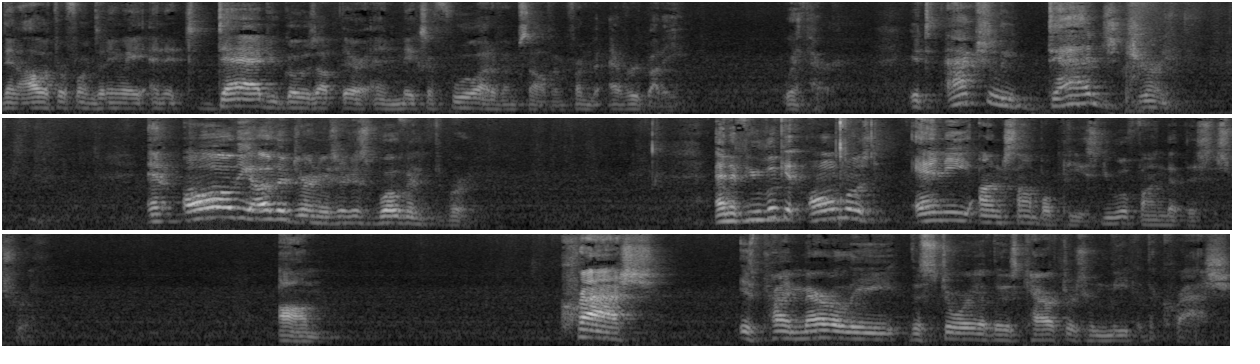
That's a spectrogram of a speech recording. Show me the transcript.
Then Olive performs anyway, and it's dad who goes up there and makes a fool out of himself in front of everybody with her. It's actually dad's journey and all the other journeys are just woven through. And if you look at almost any ensemble piece, you will find that this is true. Um, crash is primarily the story of those characters who meet at the crash,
